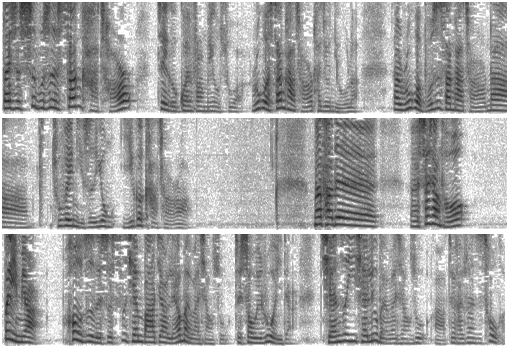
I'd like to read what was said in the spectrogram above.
但是是不是三卡槽？这个官方没有说。如果三卡槽，它就牛了。那如果不是三卡槽，那除非你是用一个卡槽啊。那它的呃摄像头背面后置的是四千八加两百万像素，这稍微弱一点。前置一千六百万像素啊，这还算是凑合。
